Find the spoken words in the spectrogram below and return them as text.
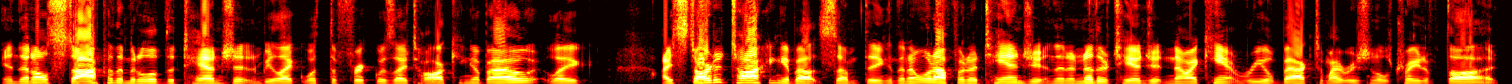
and then I'll stop in the middle of the tangent and be like, "What the frick was I talking about?" Like I started talking about something and then I went off on a tangent and then another tangent and now I can't reel back to my original train of thought.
